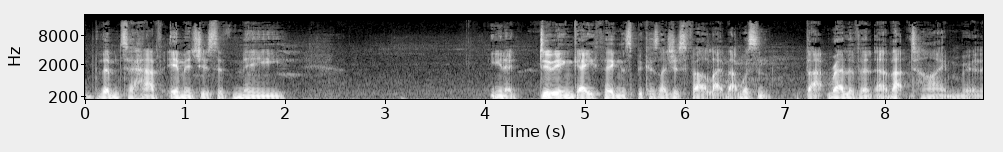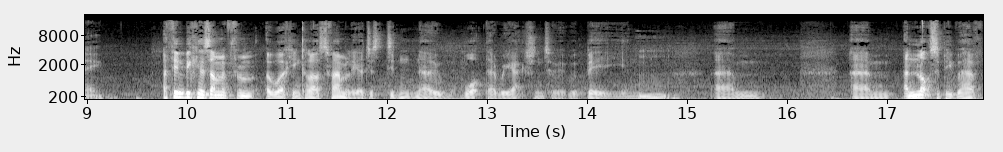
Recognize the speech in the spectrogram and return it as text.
them to have images of me, you know, doing gay things because I just felt like that wasn't that relevant at that time, really. I think because I'm from a working class family, I just didn't know what their reaction to it would be, and um, um, and lots of people have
